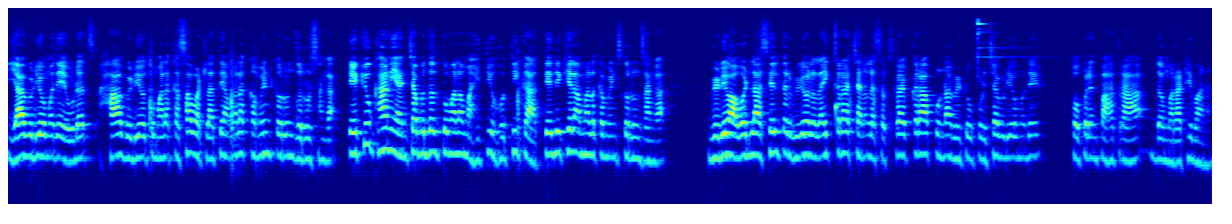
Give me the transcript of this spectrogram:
या व्हिडिओमध्ये एवढंच. हा व्हिडिओ तुम्हाला कसा वाटला ते आम्हाला कमेंट करून जरूर सांगा. एकयू खान यांच्याबद्दल तुम्हाला माहिती होती का ते देखील आम्हाला कमेंट्स करून सांगा. व्हिडिओ आवडला असेल तर व्हिडिओला लाईक करा चॅनलला सबस्क्राईब करा. पुन्हा भेटू पुढच्या व्हिडिओमध्ये. तोपर्यंत पाहत राहा द मराठी बाणा.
